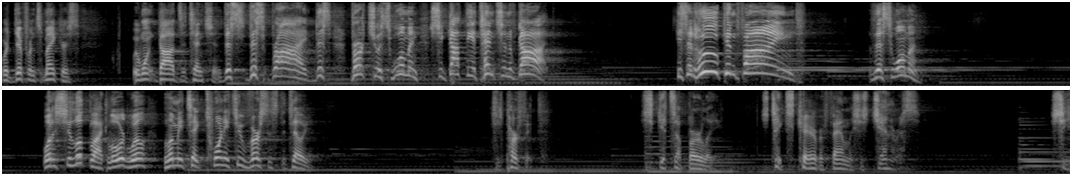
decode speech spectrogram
We're difference makers. We want God's attention. This, this bride, this virtuous woman, she got the attention of God. He said, Who can find this woman? What does she look like, Lord? Well, let me take 22 verses to tell you. She's perfect. She gets up early. She takes care of her family. She's generous. She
